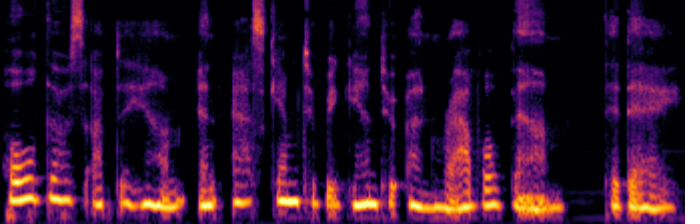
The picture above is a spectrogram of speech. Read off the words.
Hold those up to him and ask him to begin to unravel them today.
